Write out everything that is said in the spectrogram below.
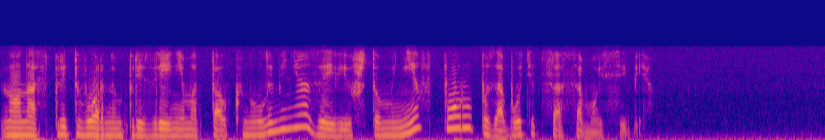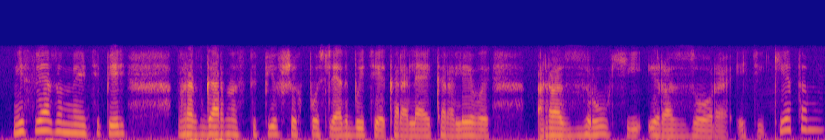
но она с притворным презрением оттолкнула меня, заявив, что мне впору позаботиться о самой себе. Не связанные теперь в разгар наступивших после отбытия короля и королевы разрухи и разора этикетом,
